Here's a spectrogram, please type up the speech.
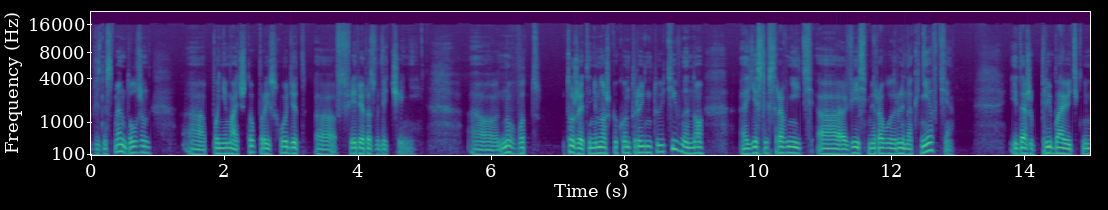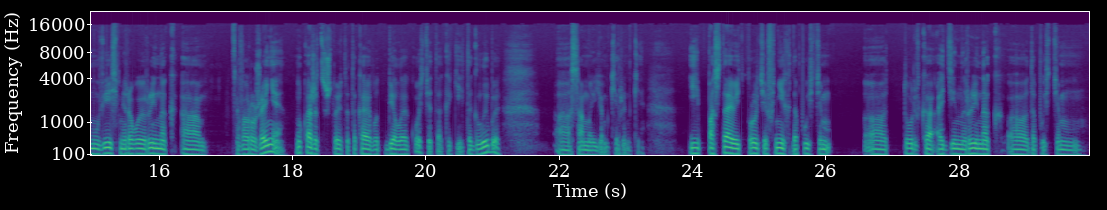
бизнесмен должен а, понимать, что происходит а, в сфере развлечений. А, ну вот тоже это немножко контринтуитивно, но а, если сравнить а, весь мировой рынок нефти и даже прибавить к нему весь мировой рынок а, вооружения, ну кажется, что это такая вот белая кость, это какие-то глыбы, а, самые емкие рынки, и поставить против них, допустим, а, только один рынок, а, допустим,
